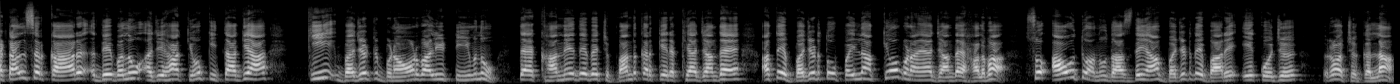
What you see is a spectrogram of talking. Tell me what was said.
ਅਟਲ ਸਰਕਾਰ ਦੇ ਵੱਲੋਂ ਅਜਿਹਾ ਕਿਉਂ ਕੀਤਾ ਗਿਆ? ਕਿ ਬਜਟ ਬਣਾਉਣ ਵਾਲੀ ਟੀਮ ਨੂੰ ਤਹਿਖਾਨੇ ਦੇ ਵਿੱਚ ਬੰਦ ਕਰਕੇ ਰੱਖਿਆ ਜਾਂਦਾ ਹੈ ਅਤੇ ਬਜਟ ਤੋਂ ਪਹਿਲਾਂ ਕਿਉਂ ਬਣਾਇਆ ਜਾਂਦਾ ਹੈ ਹਲਵਾ? ਸੋ ਆਓ ਤੁਹਾਨੂੰ ਦੱਸਦੇ ਹਾਂ ਬਜਟ ਦੇ ਬਾਰੇ ਇਹ ਕੁਝ ਰੌਚਕ ਗੱਲਾਂ।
